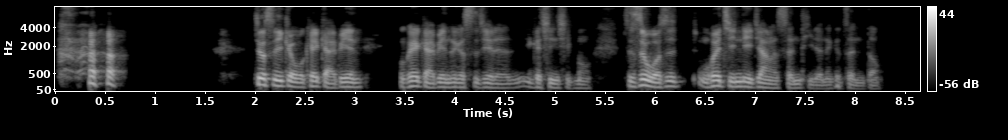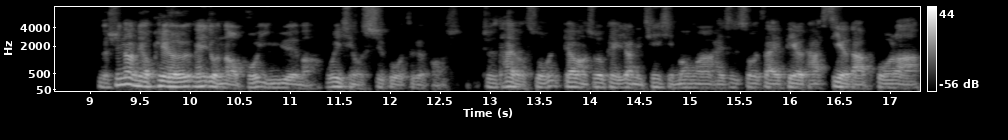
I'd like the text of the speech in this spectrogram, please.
就是一个我可以改变，我可以改变这个世界的一个清醒梦。只是我是我会经历这样的身体的那个震动。那勋，那你有配合那种脑波音乐吗？我以前有试过这个方式，就是他有说标榜说可以让你清醒梦啊，还是说在第二塔希尔达波啦，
